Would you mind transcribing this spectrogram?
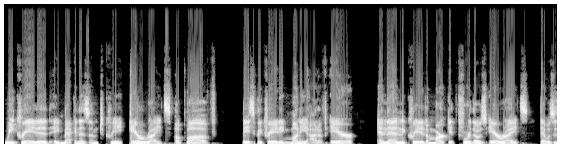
We created a mechanism to create air rights above basically creating money out of air and then created a market for those air rights. That was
